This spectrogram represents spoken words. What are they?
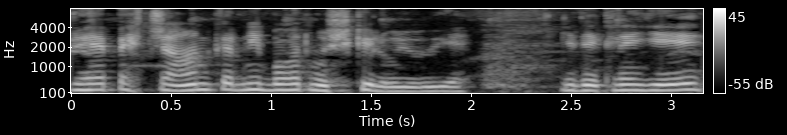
जो है पहचान करनी बहुत मुश्किल हुई हुई है। ये देख लें, ये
